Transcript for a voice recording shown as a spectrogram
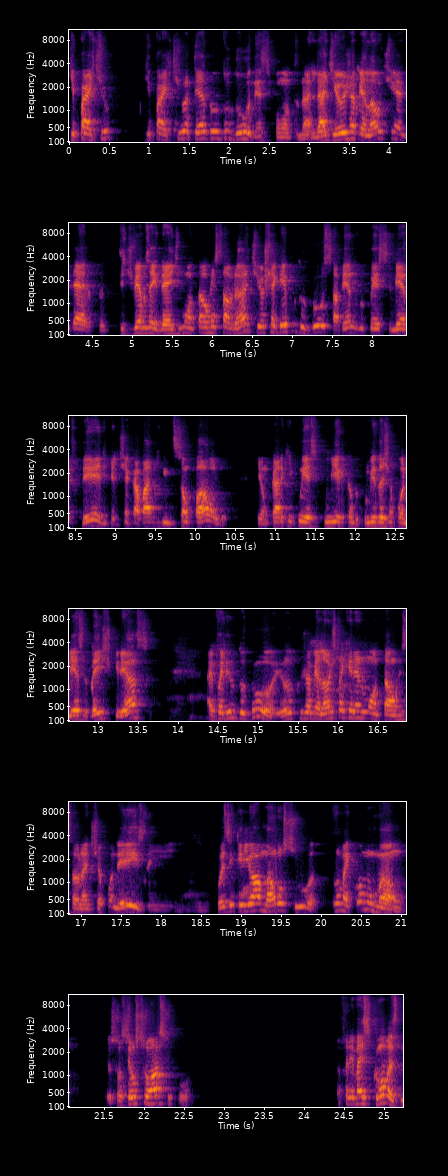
que partiu que partiu até do Dudu nesse ponto. Na realidade, eu e o Jamelão tinha ideia, tivemos a ideia de montar um restaurante. E eu cheguei para o Dudu, sabendo do conhecimento dele, que ele tinha acabado de vir de São Paulo, que é um cara que conhece comia comida japonesa desde criança. Aí falei, Dudu, eu o Jamelão está querendo montar um restaurante japonês e coisa e queria uma mão sua. Falou, mas como mão? Eu sou seu sócio, pô. Eu falei, mas como assim?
